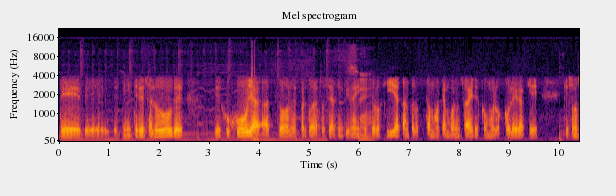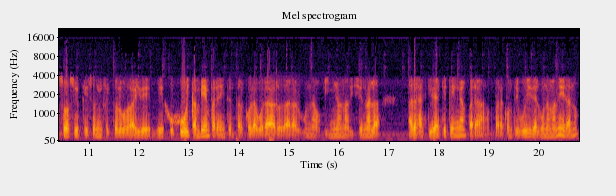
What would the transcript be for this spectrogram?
de, del Ministerio de Salud, de, de Jujuy, a, todos los expertos de la Sociedad Argentina de Infectología, tanto los que estamos acá en Buenos Aires como los colegas que, que son socios, que son infectólogos ahí de, de Jujuy también, para intentar colaborar o dar alguna opinión adicional a, a las actividades que tengan para, para contribuir de alguna manera, ¿no?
